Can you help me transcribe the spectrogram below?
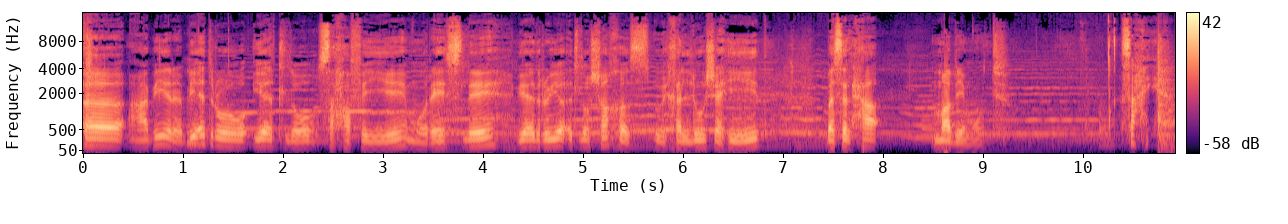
آه عبير بيقدروا يقتلوا صحفية مراسلة بيقدروا يقتلوا شخص ويخلوه شهيد بس الحق ما بيموت صحيح.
